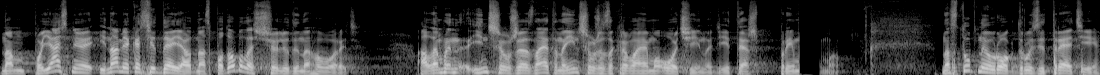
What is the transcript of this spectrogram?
нам пояснює, і нам якась ідея одна сподобалась, що людина говорить. Але ми інше вже, знаєте, на інше вже закриваємо очі іноді і теж приймаємо. Наступний урок, друзі, третій,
